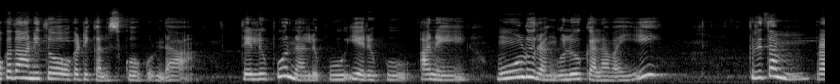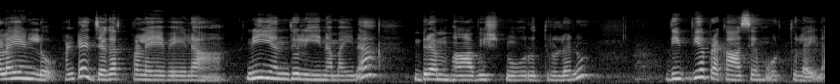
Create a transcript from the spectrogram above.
ఒకదానితో ఒకటి కలుసుకోకుండా తెలుపు నలుపు ఎరుపు అనే మూడు రంగులు కలవై క్రితం ప్రళయంలో అంటే జగత్ ప్రళయ వేళ నీ యందు లీనమైన బ్రహ్మ విష్ణు రుద్రులను దివ్య ప్రకాశమూర్తులైన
